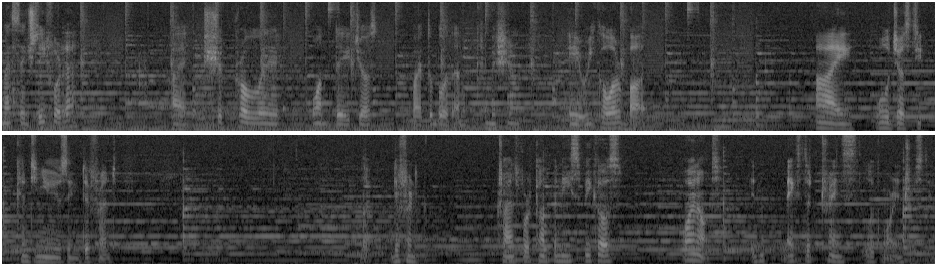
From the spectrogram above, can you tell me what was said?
MESS HD for that. I should probably one day just bite the bullet and commission a recolor, but I will just continue using different different transport companies because why not? It makes the trains look more interesting.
